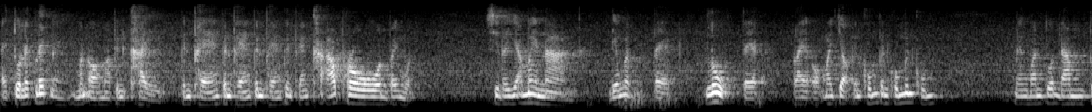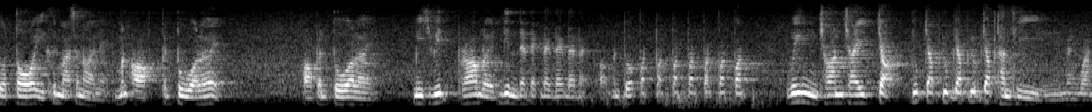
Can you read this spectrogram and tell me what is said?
ไอ้ตัวเล็กๆเนี่ยมันออกมาเป็นไข่ เป็นแผง เป็นแผง เป็นแผง เป็นแผงขาวโพลนไปหมดสิระยะไม่นาน เดี๋ยวมันแตกลูกแตกอะไรออกมาเจาะเป็นคุ้มเป็นคุ้มเป็นคุ้มแมงวันตัวดำตัวโตอีกขึ้นมาสัหน่อยเนี่ยมันออกเป็นตัวเลย ออกเป็นตัวเลย มีชีวิตพร้อมเลยดิ้นแดกแดกแดกแดกแดกออกเป็นตัวปัดปัดปัดปัดปัดปัดปัดวิ่งชอนชัยเจาะยุบยับยุบยับยุบยับทันทีนี่แมงวัน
